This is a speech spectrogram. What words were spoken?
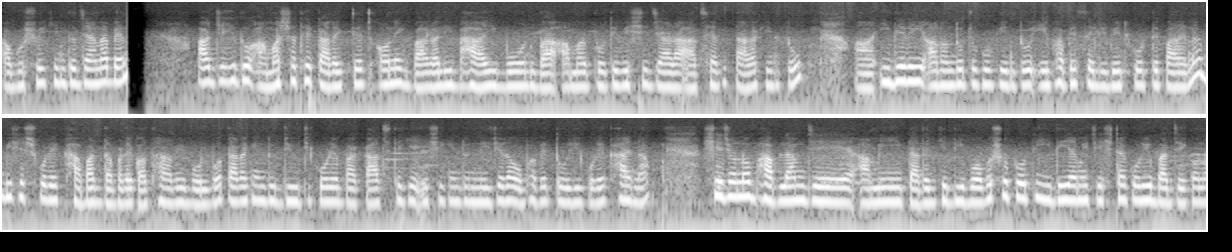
অবশ্যই কিন্তু জানাবেন। আর যেহেতু আমার সাথে কানেক্টেড অনেক বাঙালি ভাই, বোন বা আমার প্রতিবেশী যারা আছেন, তারা কিন্তু ঈদের এই আনন্দটুকু কিন্তু এভাবে সেলিব্রেট করতে পারে না। বিশেষ করে খাবার দাবারের কথা আমি বলব, তারা কিন্তু ডিউটি করে বা কাজ থেকে এসে কিন্তু নিজেরা ওভাবে তৈরি করে খায় না। সেজন্য ভাবলাম যে আমি তাদেরকে দিব। অবশ্য প্রতি ঈদেই আমি চেষ্টা করি বা যে কোনো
